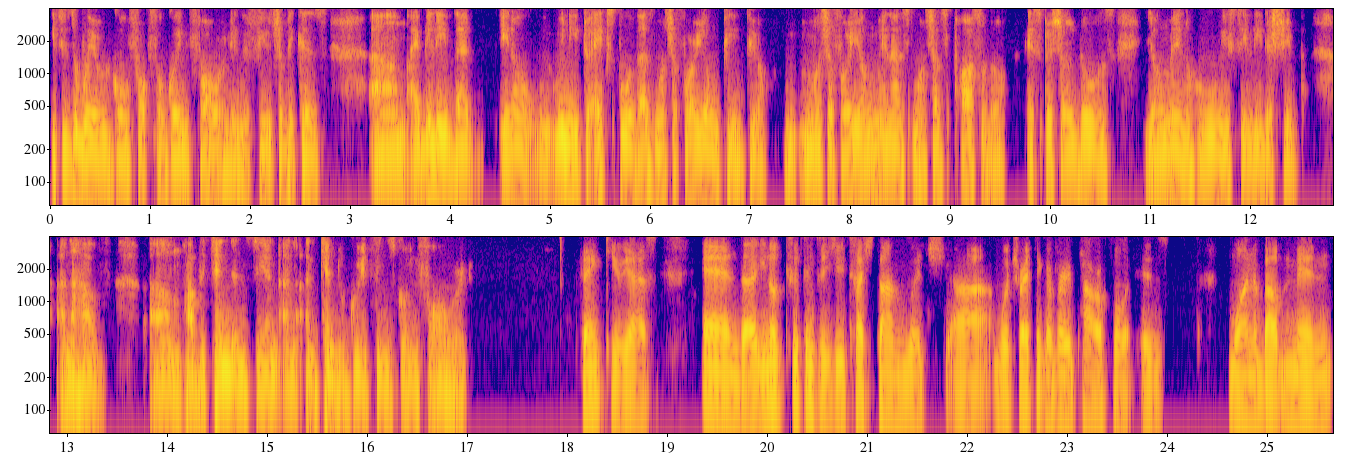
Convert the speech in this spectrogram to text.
it is the way we go for, for going forward in the future because um, I believe that you know we need to expose as much of our young people, much of our young men as much as possible, especially those young men who we see leadership and have um, have the tendency and, and, and can do great things going forward. Thank you. Yes. And uh, you know, two things that you touched on, which uh, which I think are very powerful, is one about men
